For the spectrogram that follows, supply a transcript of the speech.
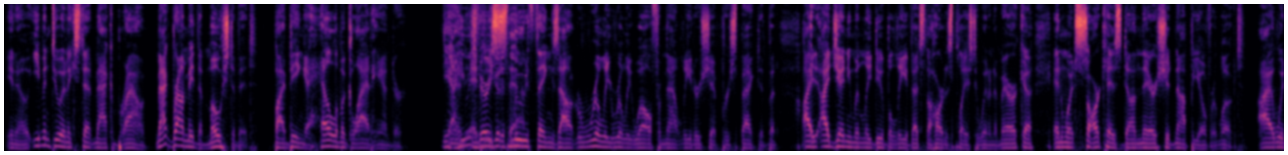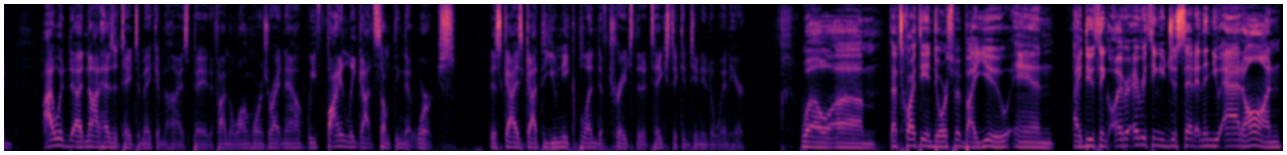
you know, even to an extent, Mack Brown. Mack Brown made the most of it by being a hell of a glad hander. Yeah, And- he was very he good at that. things out really, really well from that leadership perspective. But I, I genuinely do believe that's the hardest place to win in America, and what Sark has done there should not be overlooked. I would, I would uh, not hesitate to make him the highest paid if I'm the Longhorns right now. We finally got something that works. This guy's got the unique blend of traits that it takes to continue to win here. Well, um, that's quite the endorsement by you. And I do think every, everything you just said, and then you add on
